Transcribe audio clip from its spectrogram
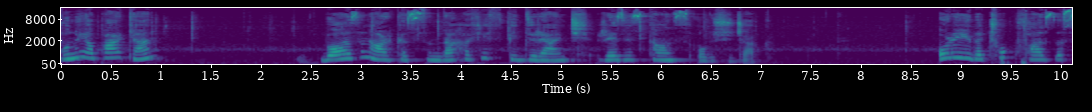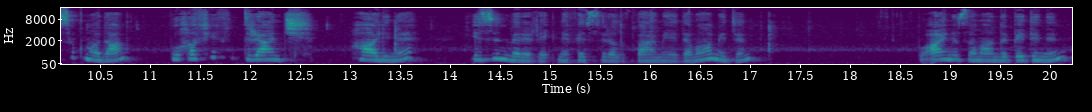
Bunu yaparken boğazın arkasında hafif bir direnç, rezistans oluşacak. Orayı da çok fazla sıkmadan bu hafif direnç haline izin vererek nefesler alıp vermeye devam edin. Bu aynı zamanda bedenin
